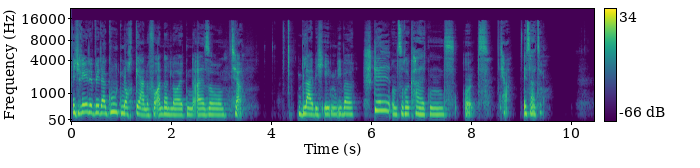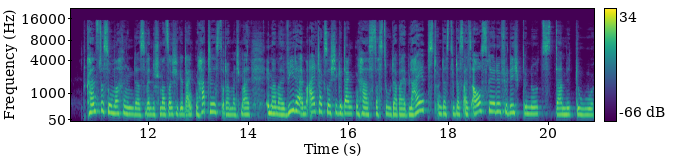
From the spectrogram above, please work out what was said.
ich rede weder gut noch gerne vor anderen Leuten. Also, tja, bleibe ich eben lieber still und zurückhaltend und tja, ist halt so. Du kannst es so machen, dass wenn du schon mal solche Gedanken hattest oder manchmal immer mal wieder im Alltag solche Gedanken hast, dass du dabei bleibst und dass du das als Ausrede für dich benutzt, damit du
